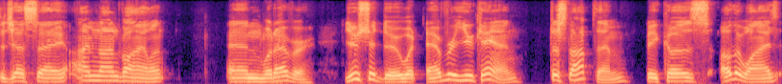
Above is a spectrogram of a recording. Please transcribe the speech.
to just say, I'm nonviolent and whatever. You should do whatever you can to stop them because otherwise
